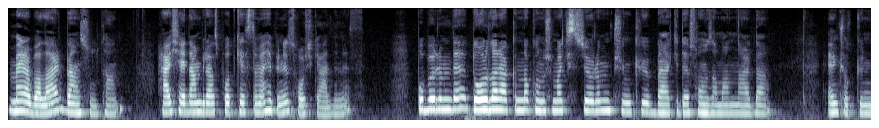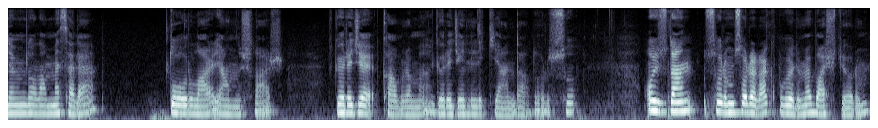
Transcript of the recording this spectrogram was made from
Merhabalar, ben Sultan. Her şeyden biraz podcast'ime hepiniz hoş geldiniz. Bu bölümde doğrular hakkında konuşmak istiyorum çünkü belki de son zamanlarda en çok gündemimde olan mesele doğrular, yanlışlar, görece kavramı, görecelilik yani daha doğrusu. O yüzden sorumu sorarak bu bölüme başlıyorum.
